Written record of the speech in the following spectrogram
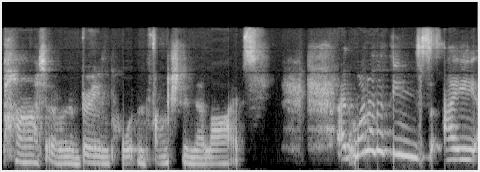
part or a very important function in their lives. And one of the things I,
